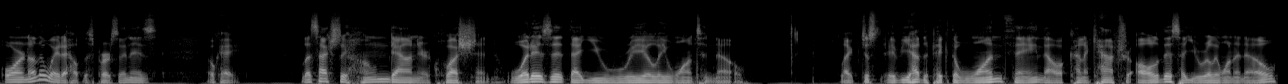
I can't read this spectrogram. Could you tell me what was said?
Or another way to help this person is okay, let's actually hone down your question. What is it that you really want to know? Like, just if you had to pick the one thing that will kind of capture all of this that you really want to know,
